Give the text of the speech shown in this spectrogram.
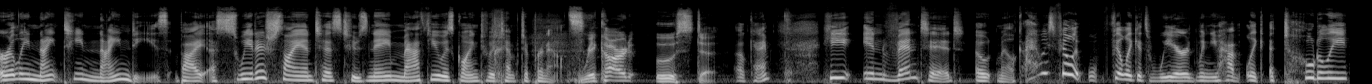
early 1990s by a Swedish scientist whose name Matthew is going to attempt to pronounce. Rickard Öste. Okay, he invented oat milk. I always feel it feel like it's weird when you have like a totally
